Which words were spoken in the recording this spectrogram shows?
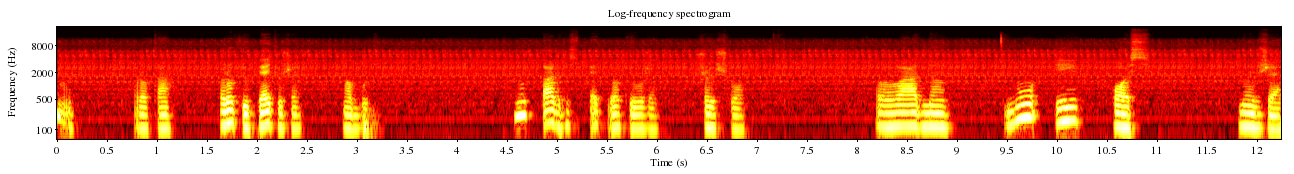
Ну, рока, років 5 уже, мабуть. Ну, так, десь 5 років уже пройшло. Ладно. Ну і ось. Ми вже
